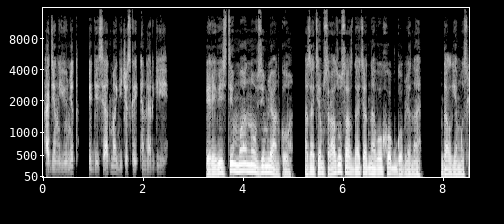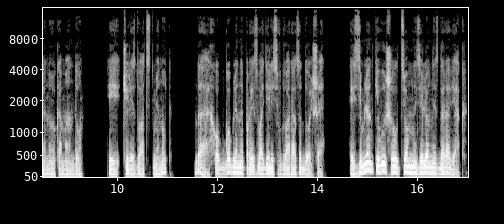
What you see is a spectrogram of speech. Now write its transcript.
1 юнит 50 магической энергии. Перевести ману в землянку, а затем сразу создать одного хоп-гоблина, дал я мысленную команду. И через 20 минут, да, хоп-гоблины производились в два раза дольше. Из землянки вышел темно-зеленый здоровяк,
